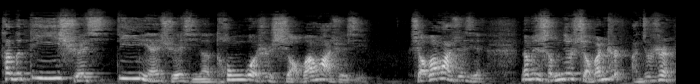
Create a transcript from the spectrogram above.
它的第一学习第一年学习呢，通过是小班化学习，小班化学习。那么就什么叫小班制啊？就是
